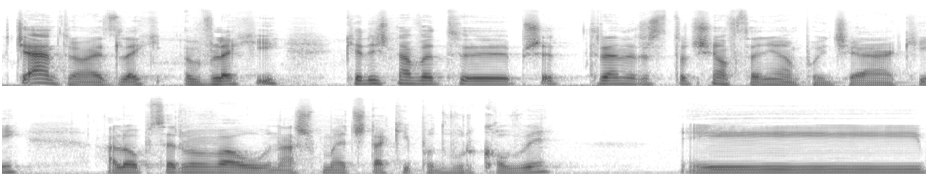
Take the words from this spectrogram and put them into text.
Chciałem trenować Lechi, w Lechi. Kiedyś nawet y, przy trener stoczniowca, nie mam pojęcia jaki, ale obserwował nasz mecz taki podwórkowy i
